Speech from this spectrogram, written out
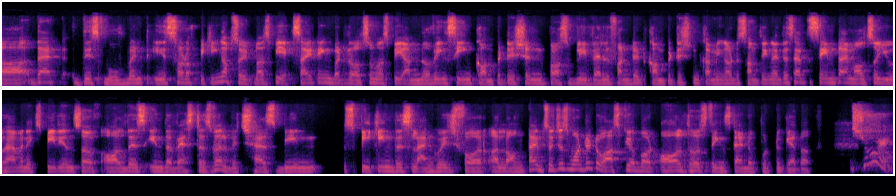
uh, that this movement is sort of picking up. So it must be exciting but it also must be unnerving seeing competition possibly well funded competition coming out of something like this. At the same time also you have an experience of all this in the west as well which has been speaking this language for a long time. So just wanted to ask you about all those things kind of put together. Sure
